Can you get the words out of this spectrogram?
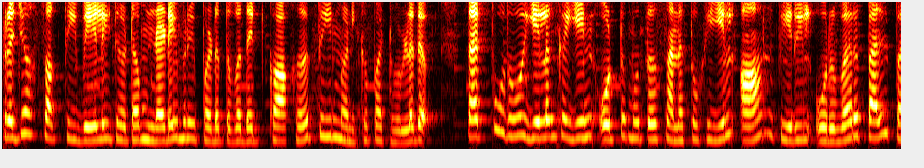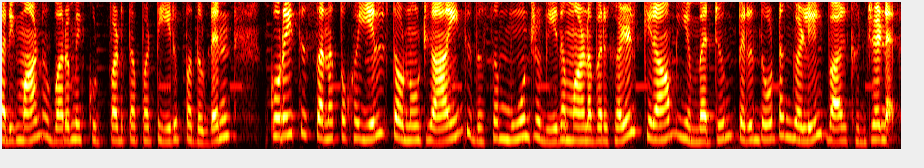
பிரஜா வேலை திட்டம் நடைமுறைப்படுத்துவதற்காக தீர்மானிக்கப்பட்டுள்ளது. தற்போது இலங்கையின் ஒட்டுமொத்த சனத்தொகையில் ஆறு பேரில் ஒருவர் பல் பரிமாண வறுமைக்குட்படுத்தப்பட்டு இருப்பதுடன் குறைத்த சனத்தொகையில் தொன்னூற்றி ஐந்து தசம் மூன்று வீதமானவர்கள் கிராமிய மற்றும் பெருந்தோட்டங்களில் வாழ்கின்றனர்.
